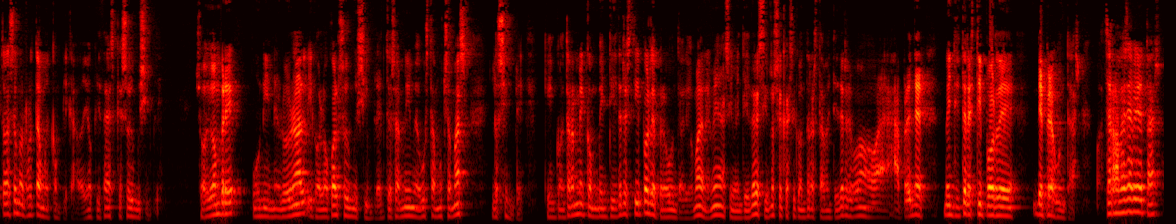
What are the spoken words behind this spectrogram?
todo eso me resulta muy complicado. Yo quizás es que soy muy simple. Soy hombre unineuronal y con lo cual soy muy simple. Entonces a mí me gusta mucho más lo simple que encontrarme con 23 tipos de preguntas. Digo, madre mía, si 23, si no sé casi contar hasta 23, vamos a aprender 23 tipos de, preguntas. Cerradas y abiertas,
